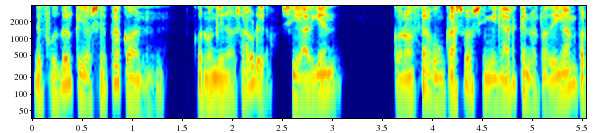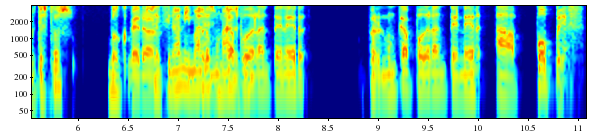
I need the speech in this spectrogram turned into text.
de fútbol que yo sepa con, con un dinosaurio. Si alguien conoce algún caso similar, que nos lo digan, porque esto es Pero- sección Pero animales nunca mal. podrán tener, pero nunca podrán tener a Pópez,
